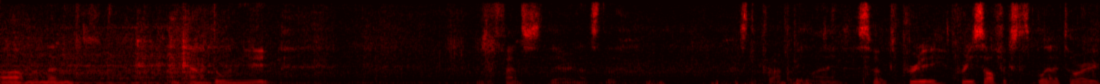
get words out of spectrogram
um, and then kind of delineate. There's a fence there, and that's the property line. So it's pretty pretty self-explanatory.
